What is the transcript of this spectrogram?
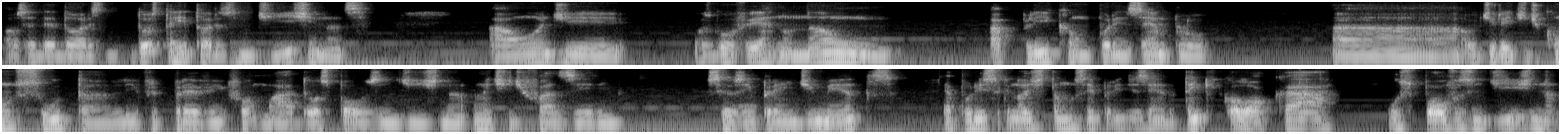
aos redores dos territórios indígenas, aonde os governos não aplicam, por exemplo, a, o direito de consulta livre, prévio e informado aos povos indígenas antes de fazerem seus empreendimentos. É por isso que nós estamos sempre dizendo, tem que colocar os povos indígenas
